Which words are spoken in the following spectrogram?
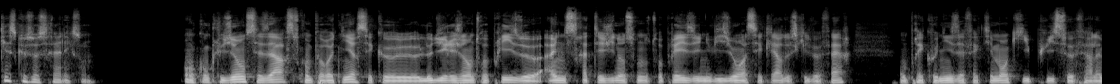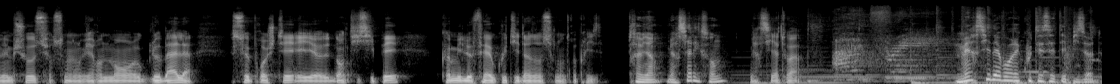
qu'est-ce que ce serait, Alexandre? En conclusion, César, ce qu'on peut retenir, c'est que le dirigeant d'entreprise a une stratégie dans son entreprise et une vision assez claire de ce qu'il veut faire. On préconise effectivement qu'il puisse faire la même chose sur son environnement global, se projeter et euh, d'anticiper comme il le fait au quotidien dans son entreprise. Très bien, merci Alexandre. Merci à toi. Merci d'avoir écouté cet épisode.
